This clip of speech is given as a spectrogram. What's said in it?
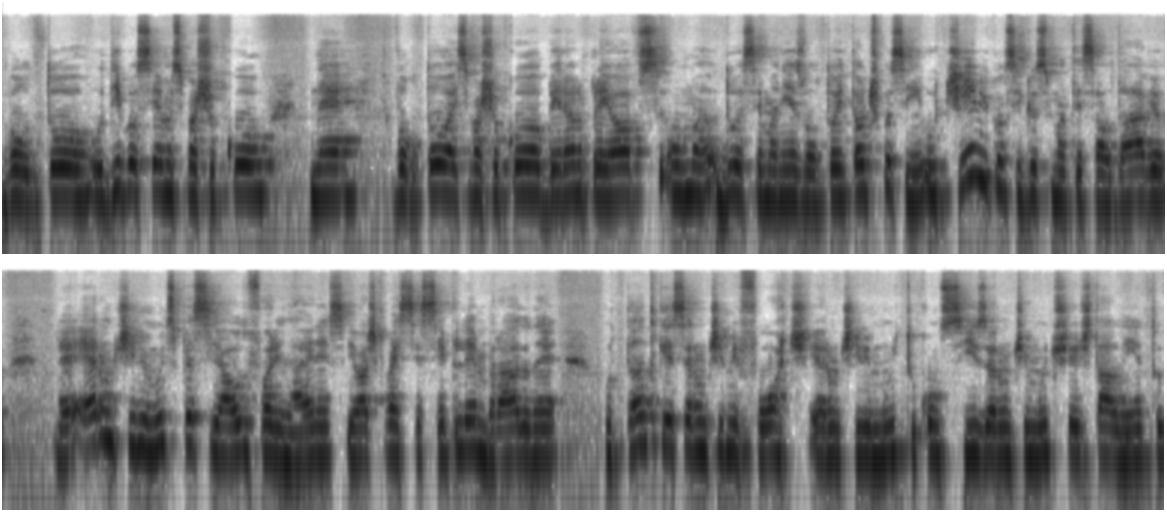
voltou. O Debo Samuel se machucou, né? Voltou, aí se machucou, beirando playoffs, uma, duas semaninhas voltou. Então, tipo assim, o time conseguiu se manter saudável. Né? Era um time muito especial do 49ers e eu acho que vai ser sempre lembrado, né? O tanto que esse era um time forte, era um time muito conciso, era um time muito cheio de talento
